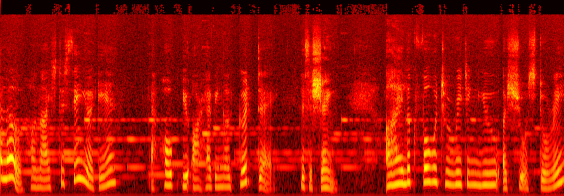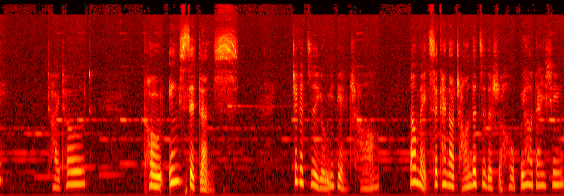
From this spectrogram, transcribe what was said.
Hello, how nice to see you again. I hope you are having a good day. This is Shane. I look forward to reading you a short story titled Coincidence. 这个字有一点长，当每次看到长的字的时候，不要担心。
